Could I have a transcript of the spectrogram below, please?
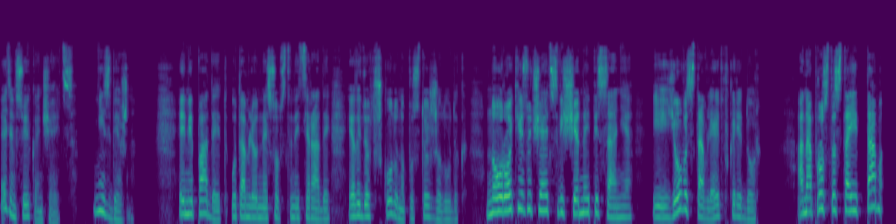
Этим все и кончается. Неизбежно. Эми падает, утомленная собственной тирадой. Эл идет в школу на пустой желудок. На уроке изучает священное писание, и ее выставляют в коридор. Она просто стоит там,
